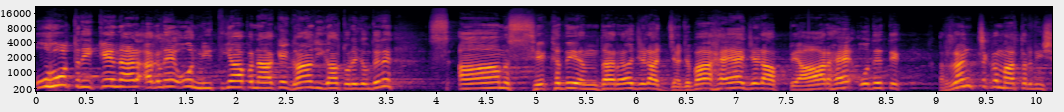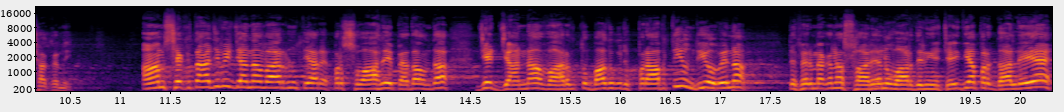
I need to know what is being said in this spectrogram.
ਉਹ ਤਰੀਕੇ ਨਾਲ ਅਗਲੇ ਉਹ ਨੀਤੀਆਂ ਅਪਣਾ ਕੇ ਗਾਂ ਦੀ ਗਾਂ ਤੁਰੇ ਜਾਂਦੇ ਨੇ। ਆਮ ਸਿੱਖ ਦੇ ਅੰਦਰ ਜਿਹੜਾ ਜਜ਼ਬਾ ਹੈ, ਜਿਹੜਾ ਪਿਆਰ ਹੈ, ਉਹਦੇ ਤੇ ਰੰਚਕ ਮਾਤਰ ਵੀ ਸ਼ੱਕ ਨਹੀਂ ਆਮ ਸਿੱਖ ਤਾਂ ਅੱਜ ਵੀ ਜਾਨਾਂ ਵਾਰਨ ਨੂੰ ਤਿਆਰ ਹੈ, ਪਰ ਸਵਾਲ ਇਹ ਪੈਦਾ ਹੁੰਦਾ, ਜੇ ਜਾਨਾਂ ਵਾਰਨ ਤੋਂ ਬਾਅਦ ਕੁਝ ਪ੍ਰਾਪਤੀ ਹੁੰਦੀ ਹੋਵੇ ਨਾ ਤੇ ਫਿਰ ਮੈਂ ਕਹਿੰਦਾ ਸਾਰਿਆਂ ਨੂੰ ਵਾਰ ਦੇਣੀਆਂ ਚਾਹੀਦੀਆਂ, ਪਰ ਗੱਲ ਇਹ ਹੈ,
